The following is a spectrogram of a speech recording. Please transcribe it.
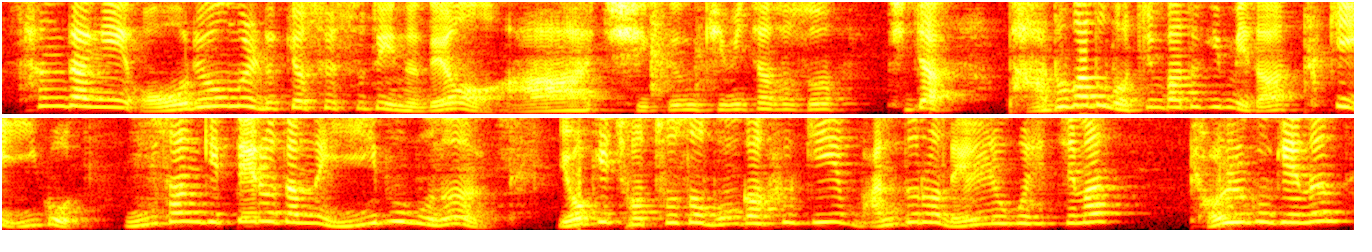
상당히 어려움을 느꼈을 수도 있는데요. 아 지금 김인찬 선수 진짜 봐도 봐도 멋진 바둑입니다. 특히 이곳 우상기 때려잡는 이 부분은 여기 젖혀서 뭔가 흙이 만들어내려고 했지만 결국에는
